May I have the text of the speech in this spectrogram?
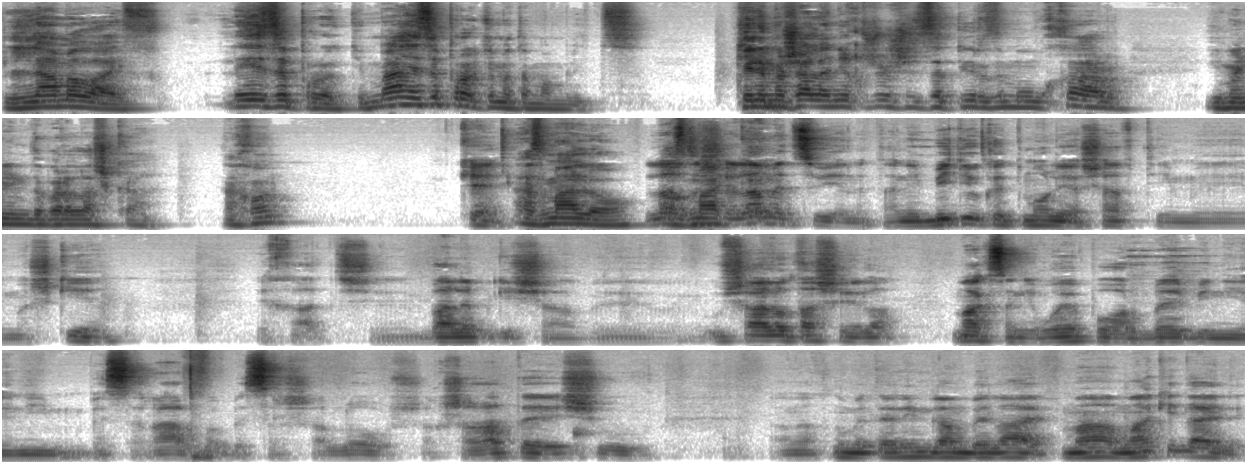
למה LYFE? לאיזה פרויקטים? מה, איזה פרויקטים אתה ממליץ? כי למשל אני חושב שספיר זה מאוחר אם אני מדבר על השקעה, נכון? כן. אז מה לא? לא, זו שאלה כן? מצוינת. אני בדיוק אתמול ישבתי עם אה, משקיע אחד שבא לפגישה והוא שאל אותה שאלה. מקס, אני רואה פה הרבה בניינים, בסר 4, בסר 3, הכשרת היישוב, אנחנו מטיילים גם ב LYFE, מה, מה כדאי לי?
